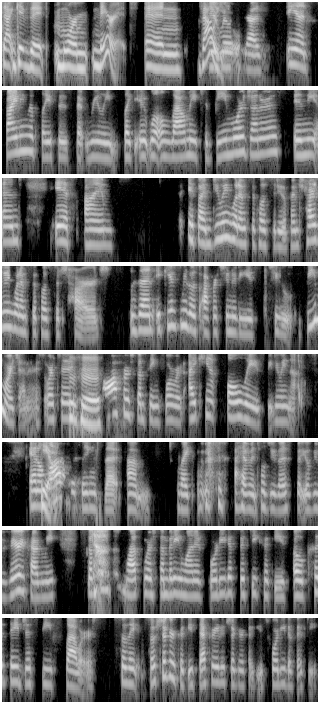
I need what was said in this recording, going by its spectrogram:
that gives it more merit and value. It really does. And finding the places that really like it will allow me to be more generous in the end if I'm if I'm doing what I'm supposed to do, if I'm charging what I'm supposed to charge, then it gives me those opportunities to be more generous or to Mhm. offer something forward. I can't always be doing that. And a Yeah. lot of the things that um like I haven't told you this, but you'll be very proud of me. Something came up where somebody wanted 40 to 50 cookies. Oh, could they just be flowers? So they so sugar cookies, decorated sugar cookies, 40 to 50.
